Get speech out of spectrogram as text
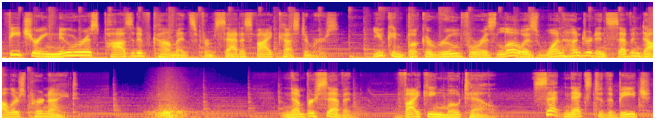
featuring numerous positive comments from satisfied customers. You can book a room for as low as $107 per night. Number 7. Viking Motel. Set next to the beach,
